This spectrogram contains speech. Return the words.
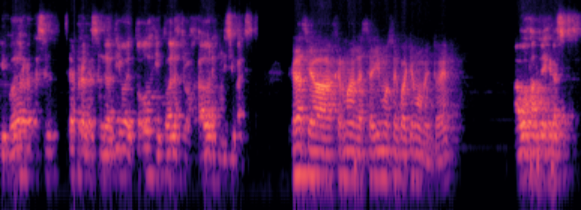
y poder ser representativo de todos y todas los trabajadores municipales. Gracias, Germán, la seguimos en cualquier momento. ¿eh? A vos, Andrés, gracias.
